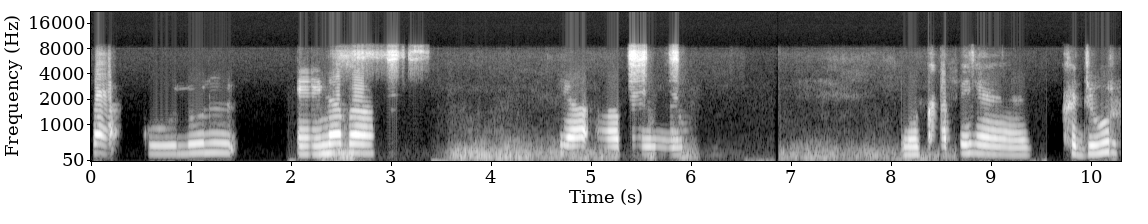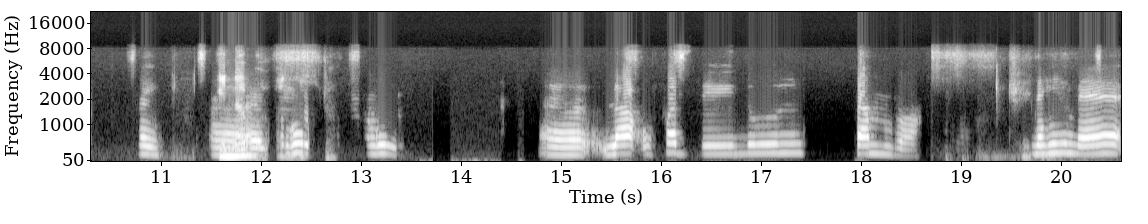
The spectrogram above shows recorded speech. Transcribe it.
تأكل العنب؟ کیا آپ کھاتے ہیں کھجور؟ نہیں انگور انگور۔ لا افضل التمر۔ نہیں میں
